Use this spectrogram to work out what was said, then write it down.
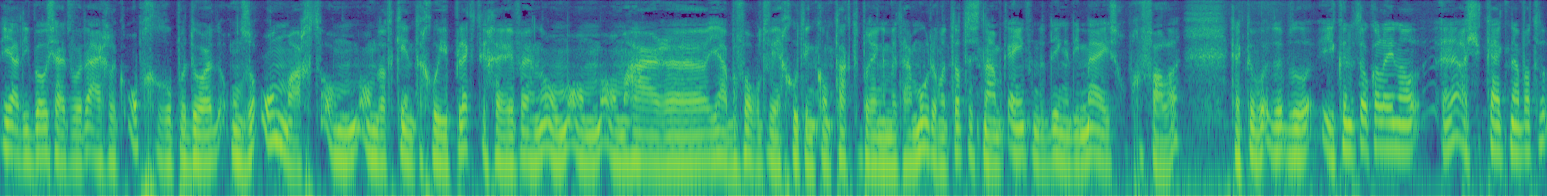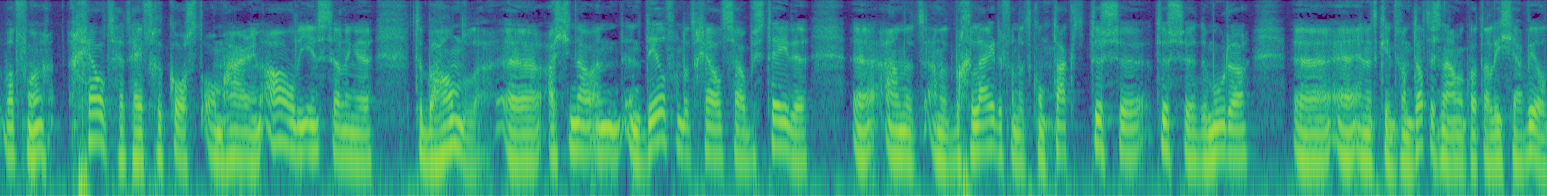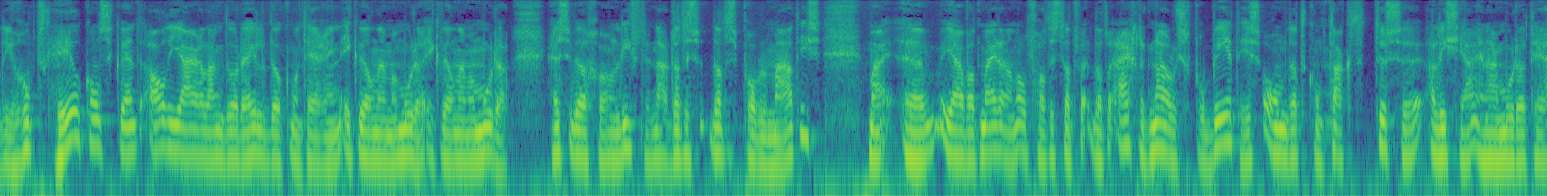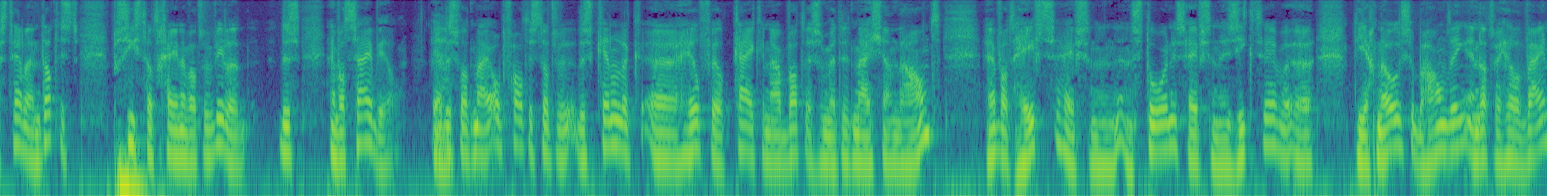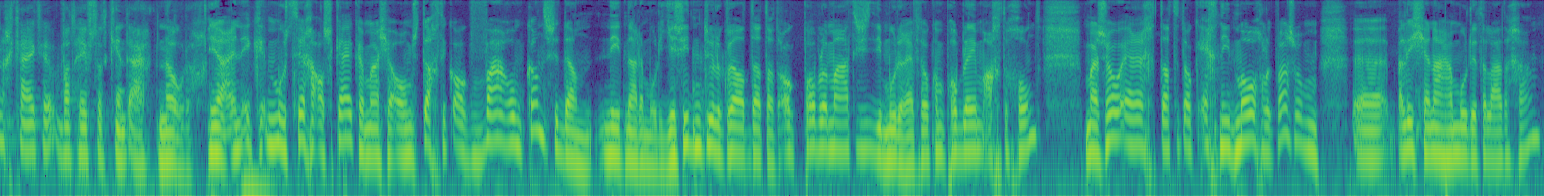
Ja, die boosheid wordt eigenlijk opgeroepen door onze onmacht... om, om dat kind een goede plek te geven... en om, om, om haar uh, ja, bijvoorbeeld weer goed in contact te brengen met haar moeder. Want dat is namelijk een van de dingen die mij is opgevallen. Kijk, bedoel, je kunt het ook alleen al... Hè, als je kijkt naar wat, wat voor geld het heeft gekost... om haar in al die instellingen te behandelen. Uh, als je nou een, een deel van dat geld zou besteden... Uh, aan, het, aan het begeleiden van het contact tussen, tussen de moeder en het kind. Want dat is namelijk wat Alicia wil. Die roept heel consequent al die jaren lang door de hele documentaire in... ik wil naar mijn moeder, ik wil naar mijn moeder. He, ze wil gewoon liefde. Nou, dat is, dat is problematisch. Maar uh, ja, wat mij eraan opvalt is dat, we, dat er eigenlijk nauwelijks geprobeerd is... om dat contact tussen Alicia en haar moeder te herstellen. En dat is precies datgene wat we willen. Dus, en wat zij wil. Ja. dus wat mij opvalt is dat we dus kennelijk uh, heel veel kijken naar wat is er met dit meisje aan de hand. He, wat heeft ze? Heeft ze een, een stoornis? Heeft ze een ziekte? Uh, diagnose, behandeling? En dat we heel weinig kijken wat heeft dat kind eigenlijk nodig. Ja, en ik moet zeggen als kijker, Marcia Ooms, dacht ik ook waarom kan ze dan niet naar de moeder? Je ziet natuurlijk wel dat dat ook problematisch is. Die moeder heeft ook een probleemachtergrond. Maar zo erg dat het ook echt niet mogelijk was om uh, Alicia naar haar moeder te laten gaan?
